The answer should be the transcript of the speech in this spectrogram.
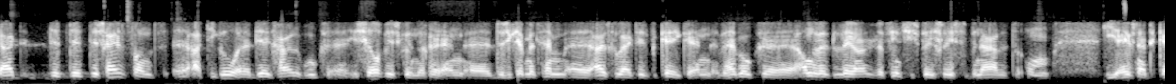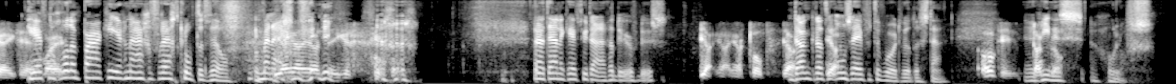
nou, de, de, de schrijver van het uh, artikel, uh, Dirk Huilenbroek, is zelf wiskundige. En, dus ik heb met hem uitgebreid dit bekeken. En we hebben ook andere Leonardo da Vinci specialisten benaderd om hier even naar te kijken. U heeft maar... nog wel een paar keer nagevraagd, klopt het wel? In mijn ja, eigen ja, ja, vinding. zeker. en uiteindelijk heeft u het aangedurfd dus. Ja, ja, ja klopt. Ja. Dank dat u ja. ons even te woord wilde staan. Oké, okay, dank Rinus Roelofs.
